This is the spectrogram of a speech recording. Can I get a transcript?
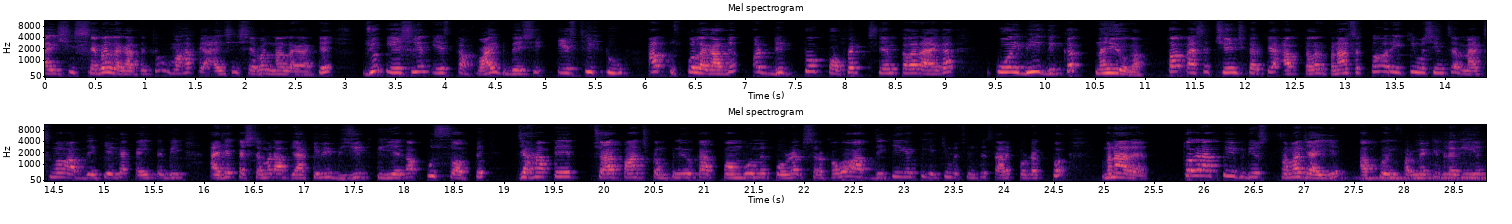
आईसी सेवन लगाते थे, वहाँ पे आईसी सेवन ना लगा के, जो एशियन एस का व्हाइट बेसी एस टू उसको लगा दो और डिटो परफेक्ट सेम कलर आएगा, कोई भी दिक्कत नहीं होगा। तो आप ऐसे चेंज करके आप कलर बना सकते हो और एक ही मशीन से मैक्सिमम आप देखिएगा, कहीं पे भी एज ए कस्टमर आप जाके भी विज़िट कीजिएगा उस शॉप पे, जहाँ पे चार पाँच कंपनियों का कॉम्बो में प्रोडक्ट्स रखा हुआ, आप देखिएगा कि एक ही मशीन से सारे प्रोडक्ट को बना रहे हैं। तो अगर आपको ये वीडियो समझ आई है, आपको इन्फॉर्मेटिव लगी है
